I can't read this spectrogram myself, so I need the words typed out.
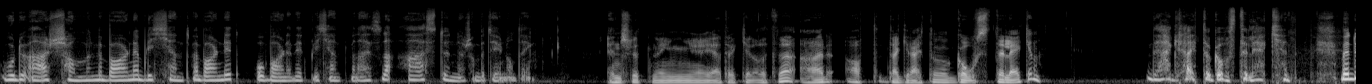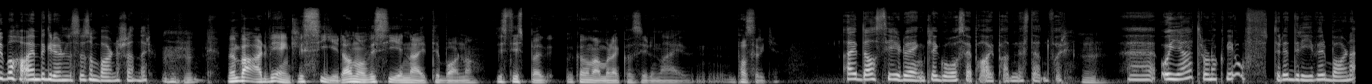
hvor du er sammen med barnet, blir kjent med barnet ditt, og barnet ditt blir kjent med deg. Så det er stunder som betyr noen ting. En slutning jeg trekker av dette, er at det er greit å ghoste leken. Det er greit å ghoste leken. Men du må ha en begrunnelse som barnet skjønner. Men hva er det vi egentlig sier da, når vi sier nei til barna? Hvis de spør kan du være med å leke, og sier du nei, det passer ikke. Nei, da sier du egentlig gå og se på iPaden istedenfor. Mm. Uh, og jeg tror nok vi oftere driver barna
